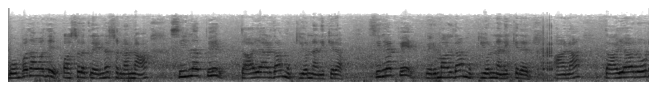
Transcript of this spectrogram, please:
ஒன்பதாவது பாசுரத்தில் என்ன சொன்னேன்னா சில பேர் தாயார் தான் முக்கியம்னு நினைக்கிறார். சில பேர் பெருமாள் தான் முக்கியம்னு நினைக்கிறார். ஆனால் தாயாரோட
